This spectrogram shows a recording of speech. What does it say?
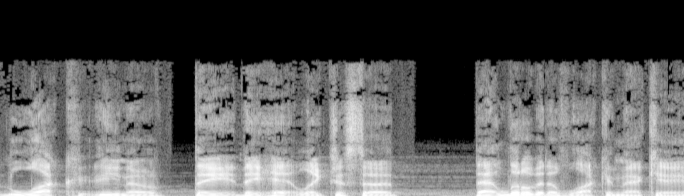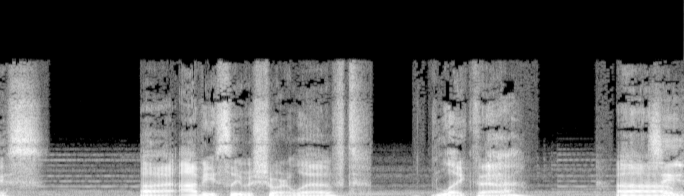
luck, you know, they they hit like just a that little bit of luck in that case. Uh, obviously, was short lived, like them. Um, See,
